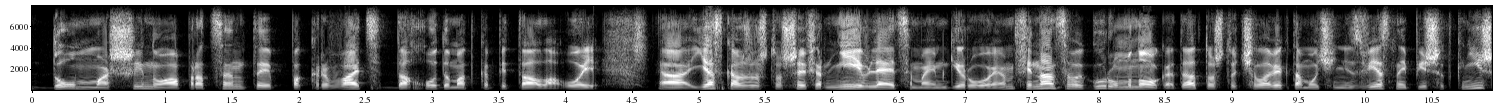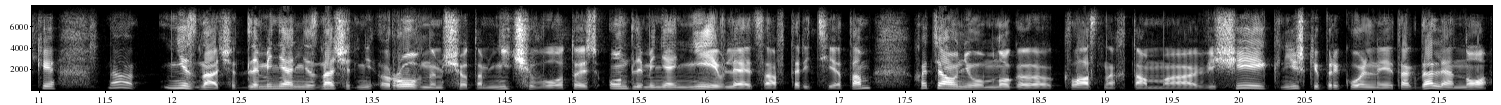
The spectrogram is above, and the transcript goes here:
дом, машину, а проценты покрывать доходом от капитала. Ой, а, я скажу, что Шефер не является моим героем. Финансовых гуру много, да, то, что человек там очень известный, пишет книжки, да, не значит, для меня не значит ровным счетом ничего, то есть он для меня не является авторитетом, хотя у него много классных там а, вещей, книжки прикольные и так далее, но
